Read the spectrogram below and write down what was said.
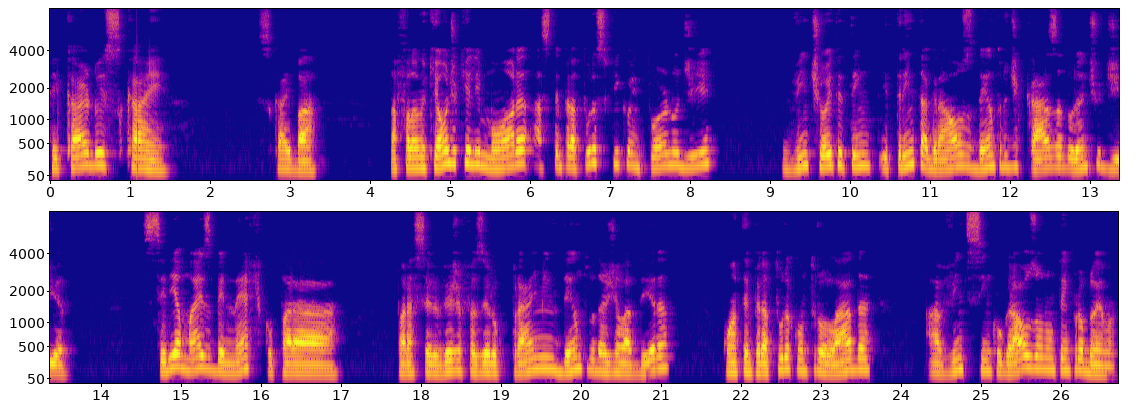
Ricardo Sky. Skybar. Tá falando que onde que ele mora, as temperaturas ficam em torno de 28 e 30 graus dentro de casa durante o dia. Seria mais benéfico para, para a cerveja fazer o priming dentro da geladeira com a temperatura controlada a 25 graus ou não tem problema?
